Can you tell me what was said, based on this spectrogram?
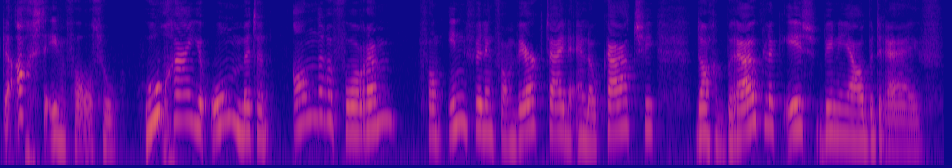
De achtste invalshoek. Hoe ga je om met een andere vorm van invulling van werktijden en locatie dan gebruikelijk is binnen jouw bedrijf.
